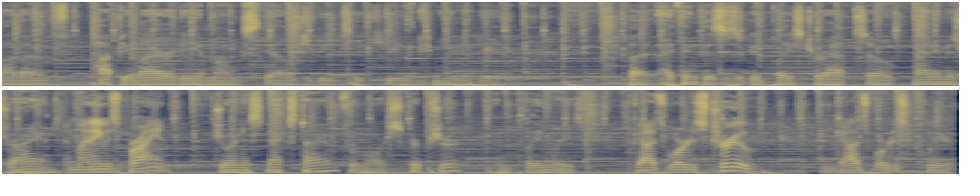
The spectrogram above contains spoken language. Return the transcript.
a lot of popularity amongst the LGBTQ community. But I think this is a good place to wrap. So, my name is Ryan. And my name is Brian. Join us next time for more scripture and plain reason. God's word is true, and God's word is clear.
